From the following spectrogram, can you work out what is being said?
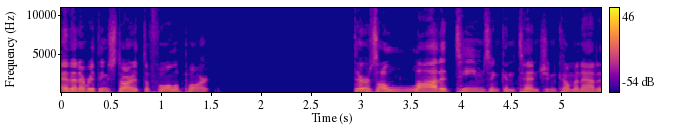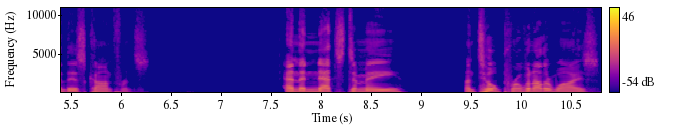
and then everything started to fall apart. There's a lot of teams in contention coming out of this conference. And the Nets, to me, until proven otherwise,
